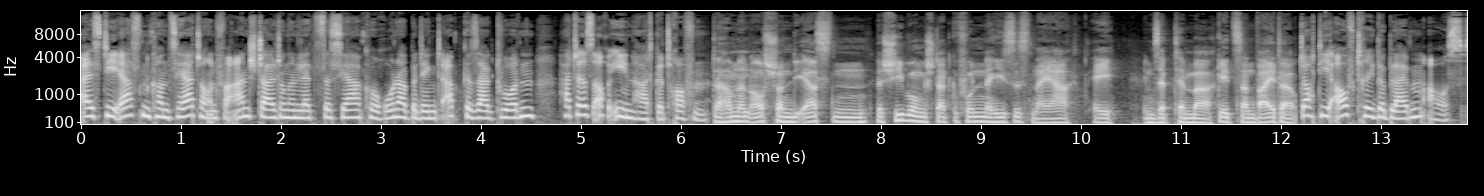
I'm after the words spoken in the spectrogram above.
Als die ersten Konzerte und Veranstaltungen letztes Jahr Corona-bedingt abgesagt wurden, hatte es auch ihn hart getroffen. Da haben dann auch schon die ersten Verschiebungen stattgefunden. Da hieß es, naja, hey, im September geht's dann weiter. Doch die Aufträge bleiben aus.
